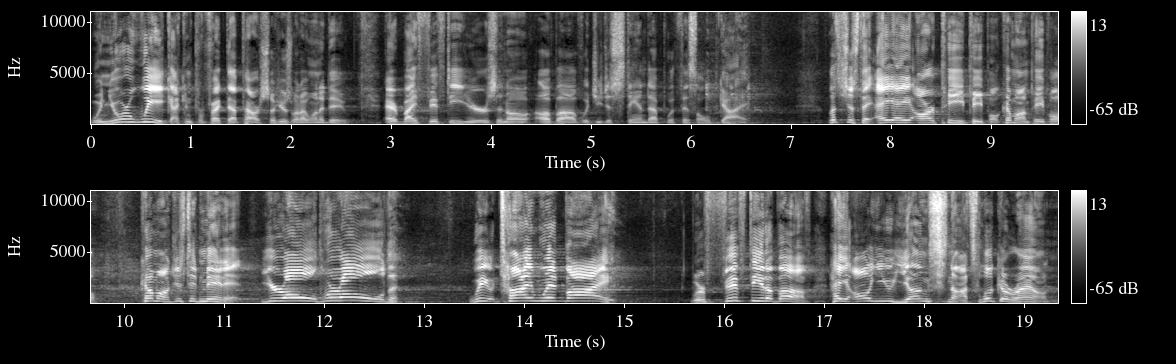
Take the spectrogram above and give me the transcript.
When you're weak, I can perfect that power. So here's what I want to do. Everybody 50 years and above, would you just stand up with this old guy? Let's just say AARP people. Come on, people. Come on, just admit it. You're old. We're old. We, time went by. We're 50 and above. Hey, all you young snots, look around.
